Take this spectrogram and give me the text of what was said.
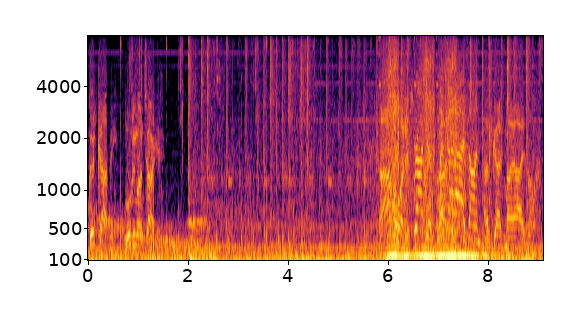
Good copy. Moving on target. I'm on it. Roger. I've got eyes on. I've got my eyes on.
